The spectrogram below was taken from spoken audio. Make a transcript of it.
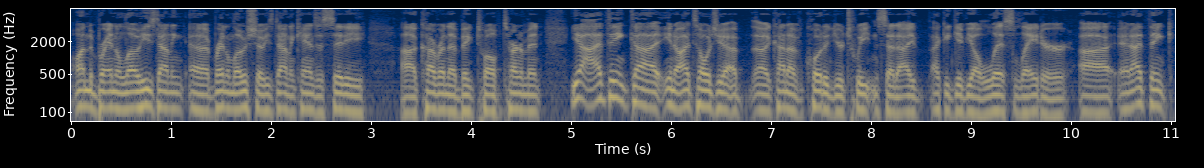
on the Brandon Lowe. He's down in uh, Brandon Lowe show. He's down in Kansas City uh, covering that Big 12 tournament. Yeah, I think, uh, you know, I told you, I uh, kind of quoted your tweet and said I, I could give you a list later. Uh, and I think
